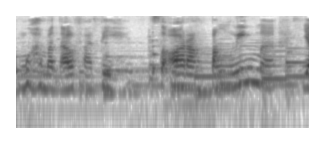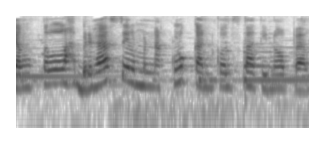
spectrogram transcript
Muhammad Al-Fatih seorang panglima yang telah berhasil menaklukkan Konstantinopel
